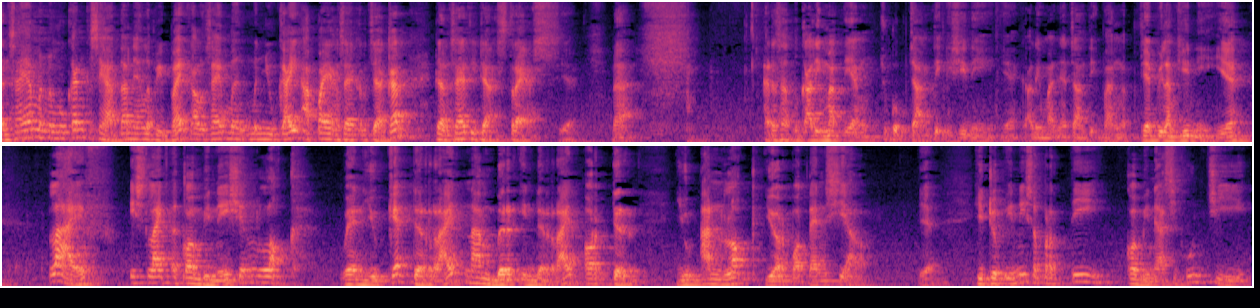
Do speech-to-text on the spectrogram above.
dan saya menemukan kesehatan yang lebih baik kalau saya menyukai apa yang saya kerjakan dan saya tidak stres ya. Nah, ada satu kalimat yang cukup cantik di sini ya, kalimatnya cantik banget. Dia bilang gini ya, life is like a combination lock. When you get the right number in the right order, you unlock your potential. Ya. Hidup ini seperti kombinasi kunci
